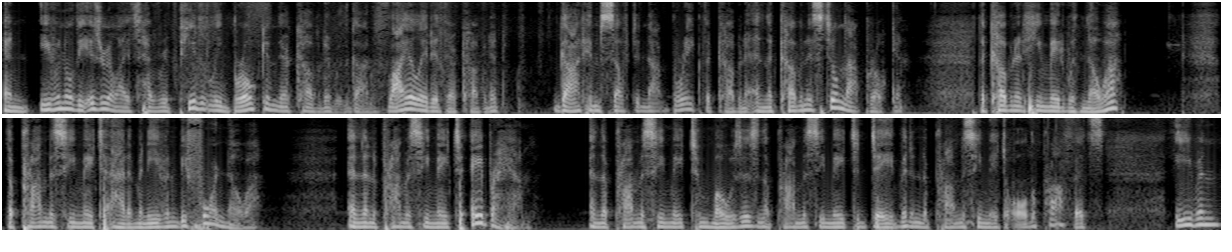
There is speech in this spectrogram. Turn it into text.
And even though the Israelites have repeatedly broken their covenant with God, violated their covenant, God Himself did not break the covenant, and the covenant is still not broken. The covenant He made with Noah, the promise He made to Adam and even before Noah, and then the promise He made to Abraham, and the promise He made to Moses, and the promise He made to David, and the promise He made to all the prophets, even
